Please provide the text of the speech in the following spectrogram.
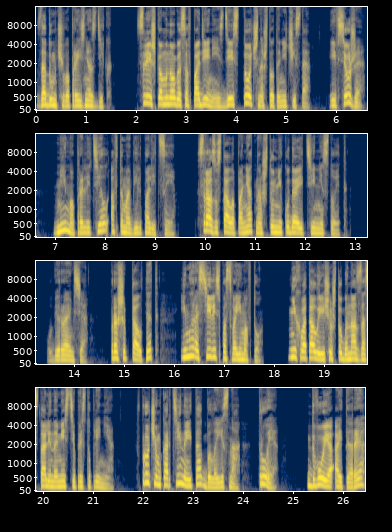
задумчиво произнес Дик. Слишком много совпадений, здесь точно что-то нечисто. И все же мимо пролетел автомобиль полиции. Сразу стало понятно, что никуда идти не стоит. «Убираемся», — прошептал Тед, и мы расселись по своим авто. Не хватало еще, чтобы нас застали на месте преступления. Впрочем, картина и так была ясна. Трое. Двое Айтере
